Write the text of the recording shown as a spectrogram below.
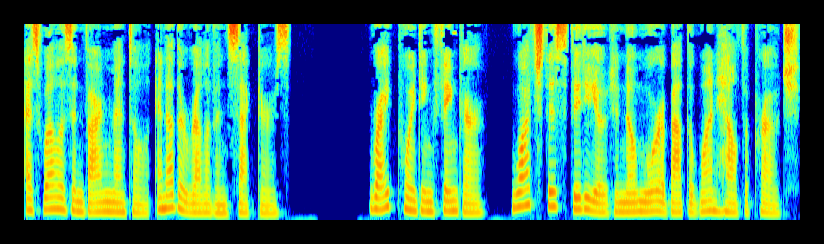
as well as environmental and other relevant sectors. Right pointing finger, watch this video to know more about the One Health approach.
